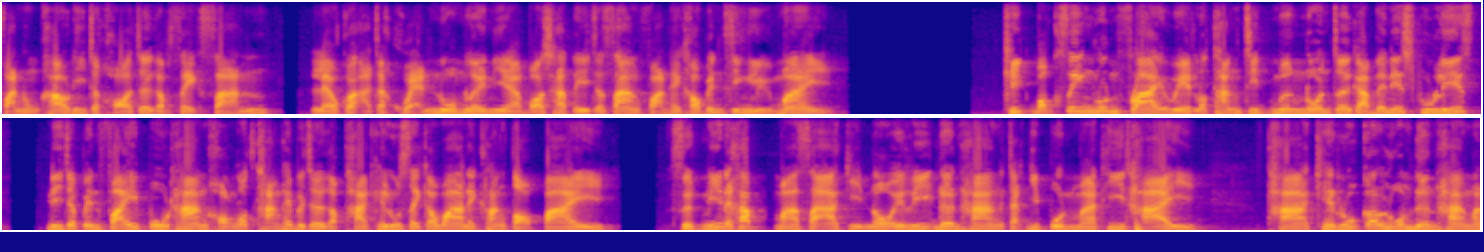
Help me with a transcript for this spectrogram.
ฝันของเขาที่จะขอเจอกับเสกสรรแล้วก็อาจจะแขวนนวมเลยเนี่ยบอสชาตีจะสร้างฝันให้เขาเป็นจริงหรือไม่ คิกบ็อกซิ่งรุ่นฟลายเวทรถถังจิตเมืองนนท์เจอกับเดนิสพูลิสนี่จะเป็นไฟปูทางของรถถังให้ไปเจอกับทาเครุไซกาวะในครั้งต่อไป ศึกนี้นะครับ มาซาอากิโนเอริเดินทางจากญี่ปุ่นมาที่ไทย ทาเครุก็ร่วมเดินทางมา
